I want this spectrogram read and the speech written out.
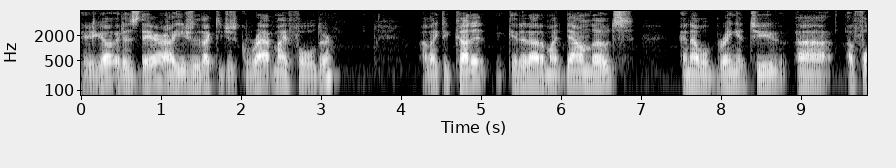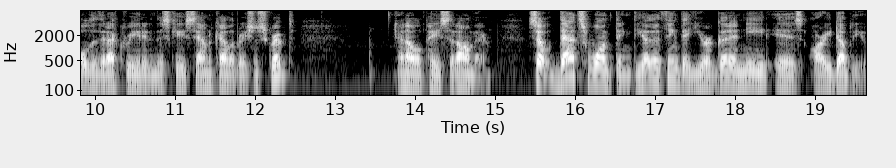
There you go. It is there. I usually like to just grab my folder. I like to cut it, get it out of my downloads, and I will bring it to uh, a folder that I've created, in this case, sound calibration script, and I will paste it on there. So that's one thing. The other thing that you're going to need is REW.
